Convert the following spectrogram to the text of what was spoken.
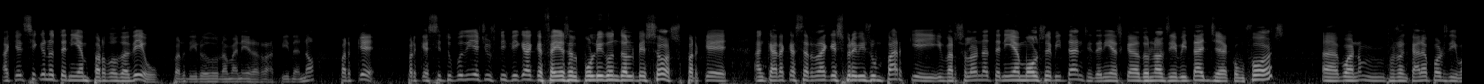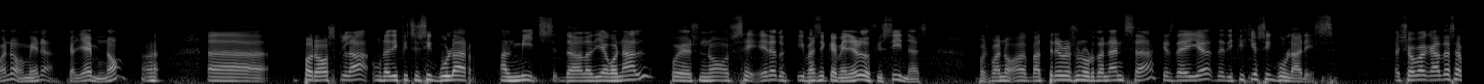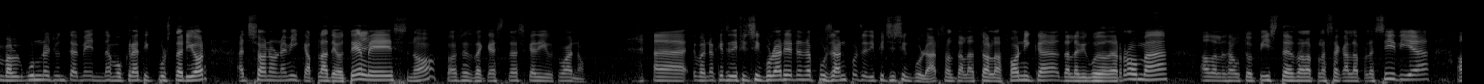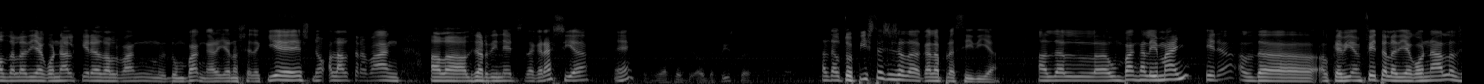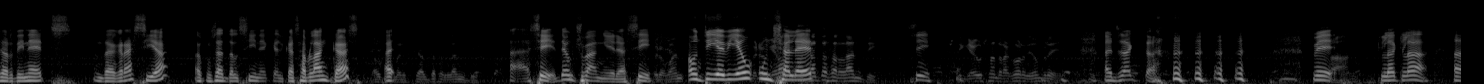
aquests sí que no tenien perdó de Déu, per dir-ho d'una manera ràpida. No? Per què? Perquè si tu podies justificar que feies el polígon del Besòs, perquè encara que Cerdà hagués previst un parc i, i Barcelona tenia molts habitants i tenies que donar-los habitatge com fos, eh, bueno, doncs encara pots dir, bueno, mira, callem, no? Eh, eh, però, és clar, un edifici singular al mig de la Diagonal, pues no sé, era, i bàsicament era d'oficines. Pues, bueno, va treure's una ordenança que es deia d'edificios singulares això a vegades amb algun ajuntament democràtic posterior et sona una mica pla de hoteles, no? coses d'aquestes que dius, bueno, eh, bueno, aquests edificis singulars eren posant doncs, edificis singulars, el de la Telefònica de l'Avinguda de Roma, el de les autopistes de la plaça Cala Placídia, el de la Diagonal que era del banc d'un banc, ara ja no sé de qui és, no? l'altre banc als Jardinets de Gràcia. Eh? El d'autopistes és el de Cala Placídia. El d'un banc alemany era el, de, el que havien fet a la Diagonal als Jardinets de Gràcia, al costat del cine, aquell Casablanques. El comercial transatlàntic. Uh, sí, Deutsche Bank era, sí. Però van- On hi havia un, Però un xalet... transatlàntic. Sí, Hosti, que us se'n recordi, hombre. exacte. Bé, Ah. Clar, clar. Uh,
